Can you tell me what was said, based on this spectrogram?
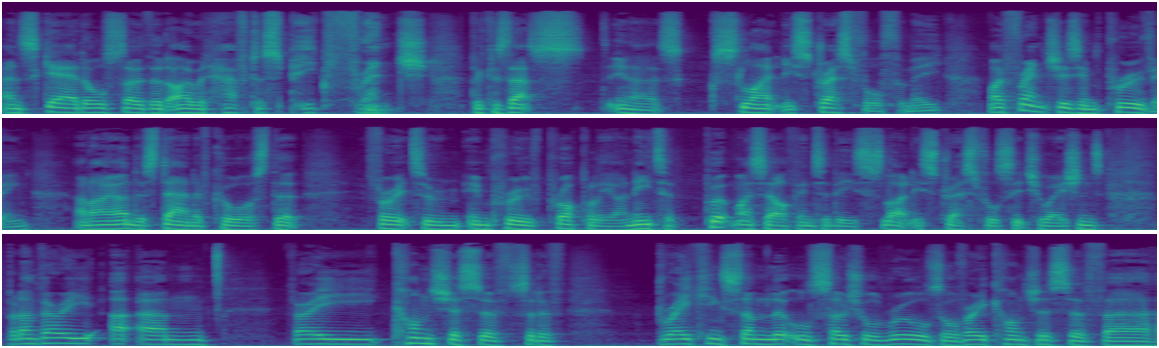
and scared also that I would have to speak French because that's you know it's slightly stressful for me. My French is improving, and I understand, of course, that for it to improve properly, I need to put myself into these slightly stressful situations. But I'm very, uh, um, very conscious of sort of breaking some little social rules, or very conscious of. Uh,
